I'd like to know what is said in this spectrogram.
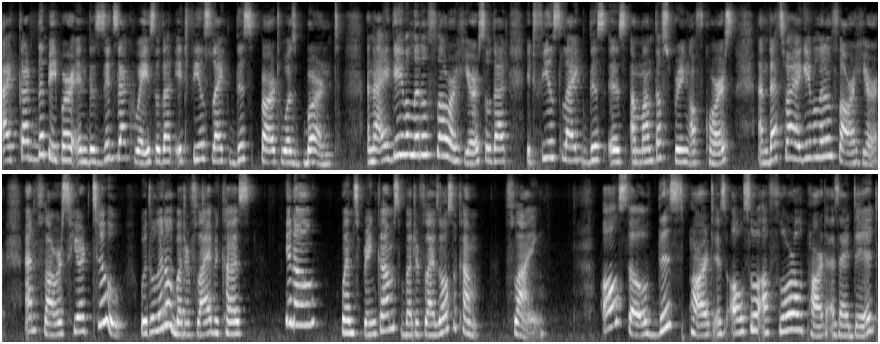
I cut the paper in the zigzag way so that it feels like this part was burnt. And I gave a little flower here so that it feels like this is a month of spring, of course. And that's why I gave a little flower here. And flowers here too, with a little butterfly because, you know, when spring comes, butterflies also come flying. Also, this part is also a floral part as I did.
